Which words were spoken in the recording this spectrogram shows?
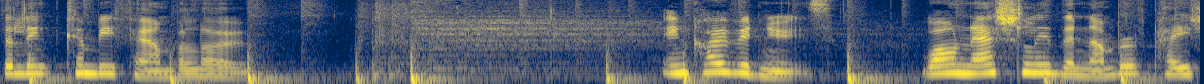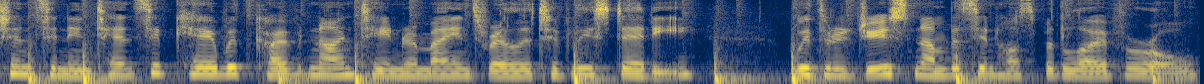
The link can be found below. In COVID news, while nationally the number of patients in intensive care with COVID 19 remains relatively steady, with reduced numbers in hospital overall,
